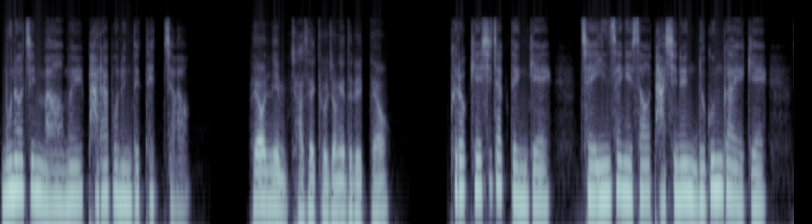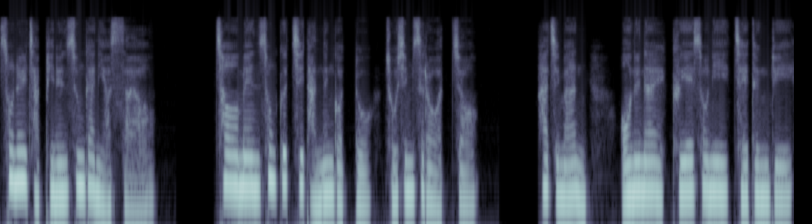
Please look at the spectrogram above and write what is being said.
무너진 마음을 바라보는 듯 했죠. 회원님 자세 교정해 드릴게요. 그렇게 시작된 게 제 인생에서 다시는 누군가에게 손을 잡히는 순간이었어요. 처음엔 손끝이 닿는 것도 조심스러웠죠. 하지만 어느 날 그의 손이 제 등 뒤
